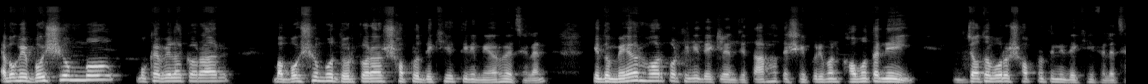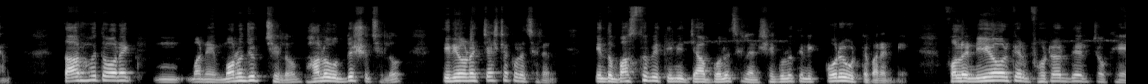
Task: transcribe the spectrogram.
এবং এই বৈষম্য মোকাবেলা করার বা বৈষম্য দূর করার স্বপ্ন দেখিয়ে তিনি মেয়র হয়েছিলেন। কিন্তু মেয়র হওয়ার পর তিনি দেখলেন যে তার হাতে সেই পরিমাণ ক্ষমতা নেই, যত বড় স্বপ্ন তিনি দেখিয়ে ফেলেছেন। তার হয়তো অনেক মানে মনোযোগ ছিল, ভালো উদ্দেশ্য ছিল, তিনি অনেক চেষ্টা করেছিলেন। কিন্তু বাস্তবে তিনি যা বলেছিলেন, সেগুলো তিনি করে উঠতে পারেননি। ফলে নিউ ইয়র্কের ভোটারদের চোখে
